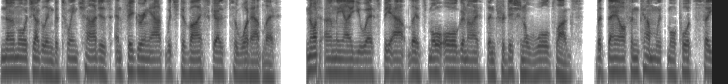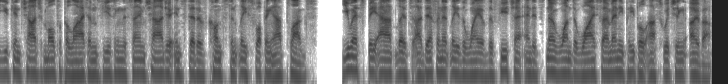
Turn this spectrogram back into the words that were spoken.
No more juggling between chargers and figuring out which device goes to what outlet. Not only are USB outlets more organized than traditional wall plugs, but they often come with more ports so you can charge multiple items using the same charger instead of constantly swapping out plugs. USB outlets are definitely the way of the future and it's no wonder why so many people are switching over.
